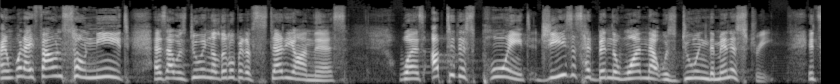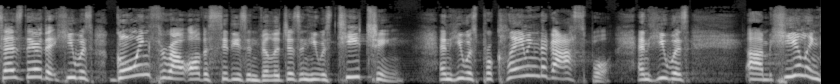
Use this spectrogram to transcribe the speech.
And what I found so neat as I was doing a little bit of study on this was up to this point, Jesus had been the one that was doing the ministry. It says there that he was going throughout all the cities and villages and he was teaching and he was proclaiming the gospel and he was um, healing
